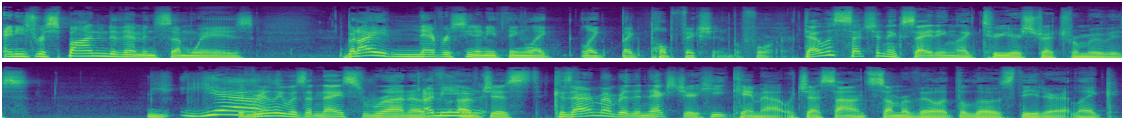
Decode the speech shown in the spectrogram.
and he's responding to them in some ways. But I had never seen anything like like like Pulp Fiction before. That was such an exciting, like, two year stretch for movies. Yeah, It really was a nice run of, I mean- of just because I remember the next year Heat came out, which I saw in Somerville at the Loews Theater at like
